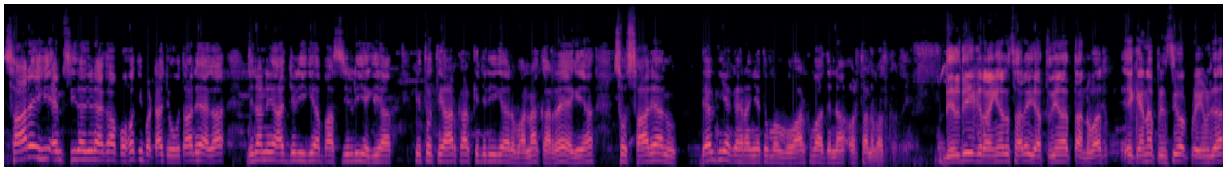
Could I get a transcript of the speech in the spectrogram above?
ਸਾਰੇ ਹੀ ਐਮਸੀ ਦਾ ਜਿਹੜਾ ਹੈਗਾ, ਬਹੁਤ ਹੀ ਵੱਡਾ ਯੋਗਦਾਨ ਰਿਹਾ ਹੈਗਾ। ਜਿਨ੍ਹਾਂ ਨੇ ਅੱਜ ਜਿਹੜੀ ਗਿਆ ਬੱਸ ਜਿਹੜੀ ਹੈਗੀ ਆ, ਇੱਥੋਂ ਤਿਆਰ ਕਰਕੇ ਜਿਹੜੀ ਹੈਗਾ ਰਵਾਨਾ ਕਰ ਰਹੇ ਹੈਗੇ ਆ। ਸੋ ਸਾਰਿਆਂ ਨੂੰ ਦਿਲ ਦੀਆਂ ਗਹਿਰਾਈਆਂ ਤੋਂ ਮੈਂ ਮੁਬਾਰਕਬਾਦ ਦਿੰਦਾ ਔਰ ਧੰਨਵਾਦ ਕਰਦਾ ਦਿਲ ਦੀਆਂ ਗਹਿਰਾਈਆਂ ਤੋਂ ਸਾਰੇ ਯਾਤਰੀਆਂ ਦਾ ਧੰਨਵਾਦ। ਇਹ ਕਹਿਣਾ ਪ੍ਰਿੰਸੀਪਲ ਪ੍ਰੇਮ ਦਾ।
